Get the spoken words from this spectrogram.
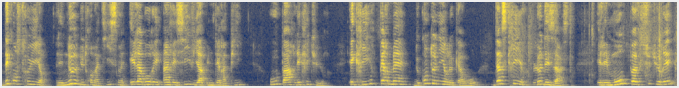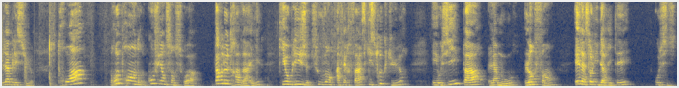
Déconstruire les nœuds du traumatisme, élaborer un récit via une thérapie ou par l'écriture. Écrire permet de contenir le chaos, d'inscrire le désastre et les mots peuvent suturer la blessure. 3. Reprendre confiance en soi par le travail qui oblige souvent à faire face, qui structure, et aussi par l'amour, l'enfant et la solidarité aussi.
